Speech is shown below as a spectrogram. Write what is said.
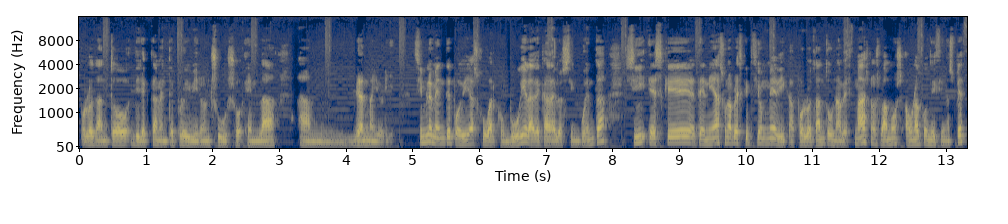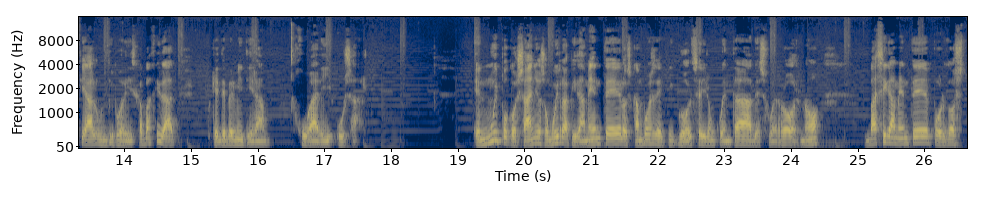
Por lo tanto, directamente prohibieron su uso en la gran mayoría. Simplemente podías jugar con buggy en la década de los 50 si es que tenías una prescripción médica. Por lo tanto, una vez más nos vamos a una condición especial, un tipo de discapacidad que te permitiera jugar y usar. En muy pocos años o muy rápidamente los campos de golf se dieron cuenta de su error, ¿no? Básicamente por dos,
